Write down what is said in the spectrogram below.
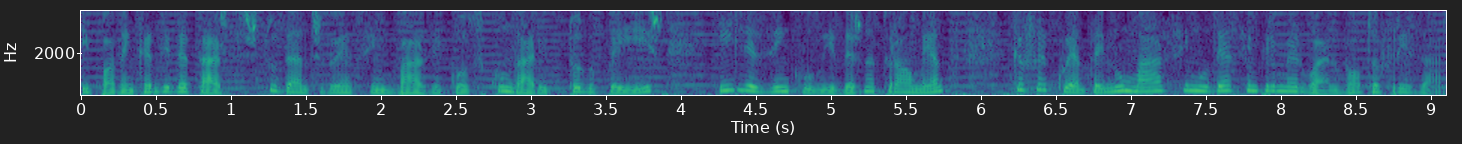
E podem candidatar-se estudantes do ensino básico ou secundário de todo o país, ilhas incluídas naturalmente, que frequentem no máximo o 11º ano, volto a frisar.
